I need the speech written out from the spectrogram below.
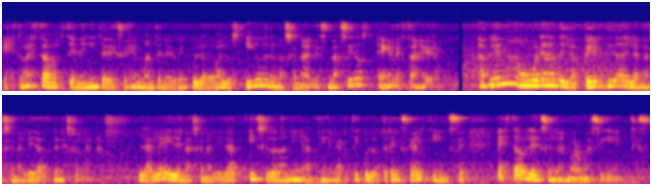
Estos estados tienen intereses en mantener vinculados a los hijos de los nacionales nacidos en el extranjero. Hablemos ahora de la pérdida de la nacionalidad venezolana. La ley de nacionalidad y ciudadanía en el artículo 13 al 15 establecen las normas siguientes.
